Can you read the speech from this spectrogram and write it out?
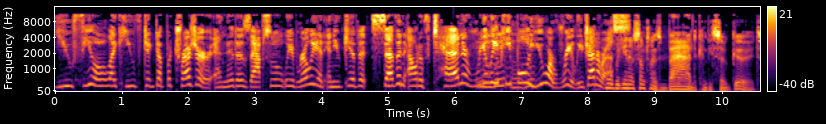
you feel like you've digged up a treasure and it is absolutely brilliant and you give it 7 out of 10. Really, people, you are really generous. Well, but you know, sometimes bad can be so good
